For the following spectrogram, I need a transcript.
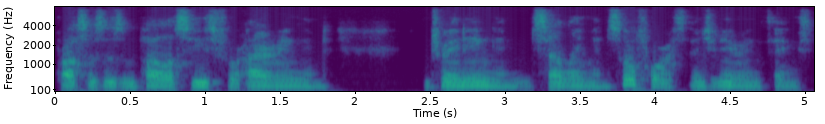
processes and policies for hiring and, and training and selling and so forth, engineering things.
